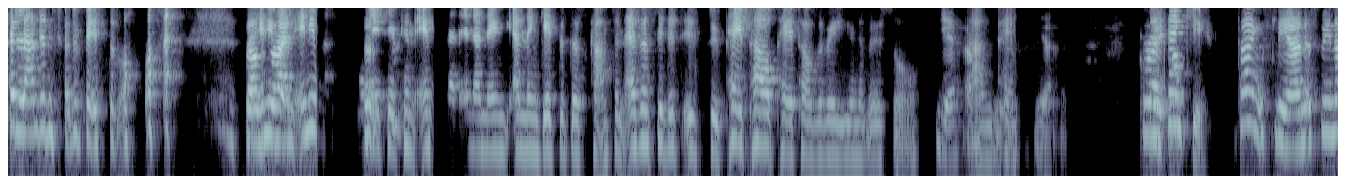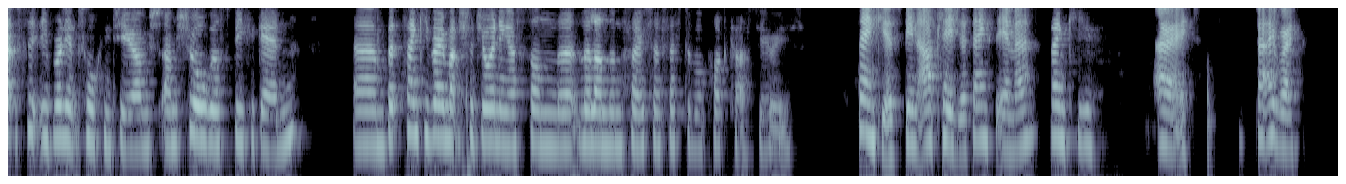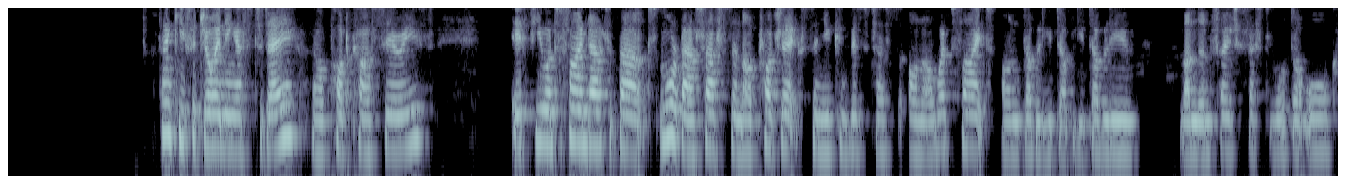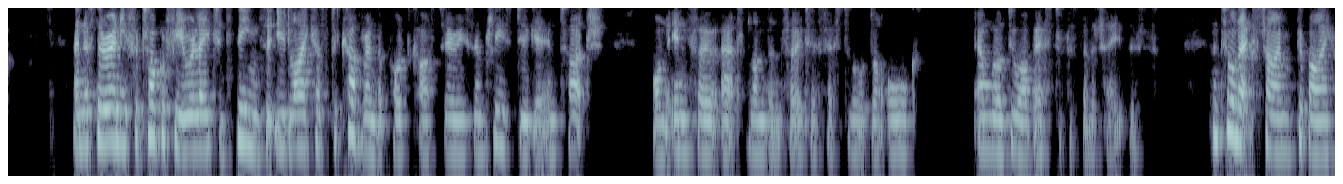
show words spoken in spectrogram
the London Photo Festival. so anyone, anyone you can enter that in and then and then get the discounts. And as I said, it is through PayPal. PayPal's a very universal. Yeah, um, absolutely. Um, yeah. Great. So thank you. Thanks, Leanne. It's been absolutely brilliant talking to you. I'm I'm sure we'll speak again. Um, but thank you very much for joining us on the, the London Photo Festival podcast series. Thank you. It's been our pleasure. Thanks, Emma. Thank you. All right. Bye bye. Thank you for joining us today, our podcast series. If you want to find out about more about us and our projects, then you can visit us on our website on www.londonphotofestival.org. And if there are any photography related themes that you'd like us to cover in the podcast series, then please do get in touch on info at londonphotofestival.org and we'll do our best to facilitate this. Until next time, goodbye.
